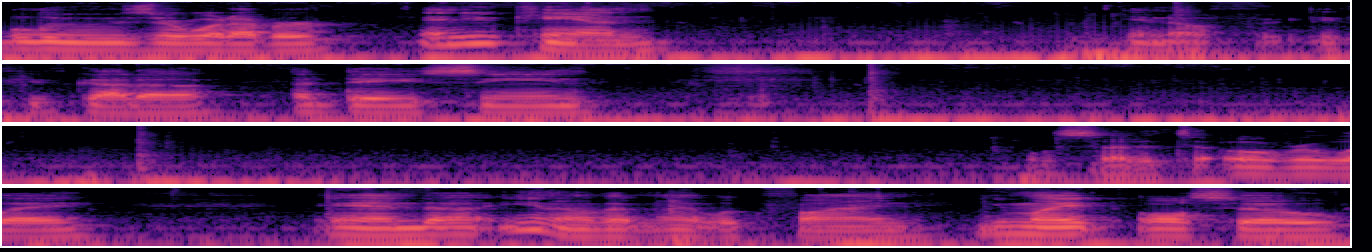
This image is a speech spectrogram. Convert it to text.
blues or whatever. And you can, you know, if, if you've got a, a day scene. We'll set it to overlay. And, uh, you know, that might look fine. You might also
